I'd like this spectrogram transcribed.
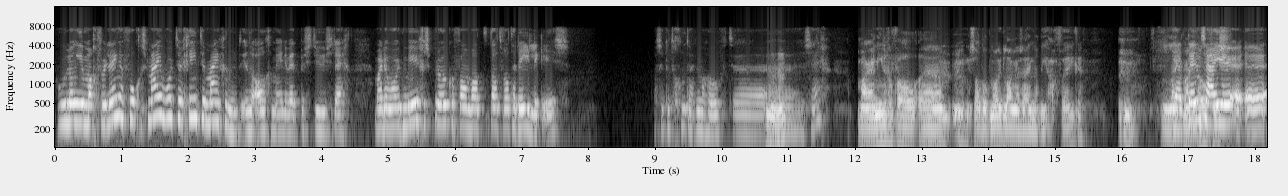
Hoe lang je mag verlengen? Volgens mij wordt er geen termijn genoemd in de Algemene Wet Bestuursrecht. Maar er wordt meer gesproken van wat, dat wat redelijk is. Als ik het goed uit mijn hoofd eh, zeg. Maar in ieder geval eh, zal dat nooit langer zijn dan die acht weken. Ja, Lijkt tenzij er eh,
